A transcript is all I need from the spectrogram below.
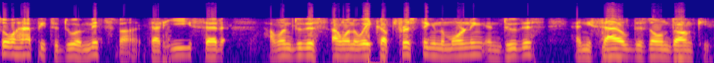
so happy to do a mitzvah that he said, "I want to do this. I want to wake up first thing in the morning and do this." And he saddled his own donkey.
